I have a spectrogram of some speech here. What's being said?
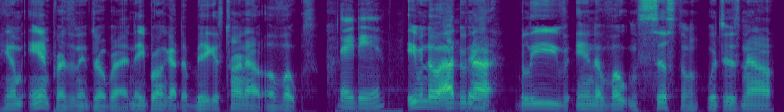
Him and President Joe Biden. They brought out the biggest turnout of votes. They did. Even though I do not believe in the voting system, which is now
